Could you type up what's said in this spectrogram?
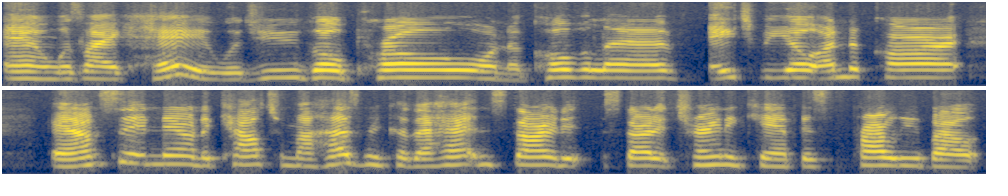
and was like, "Hey, would you go pro on the Kovalev HBO undercard?" And I'm sitting there on the couch with my husband because I hadn't started started training camp. It's probably about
